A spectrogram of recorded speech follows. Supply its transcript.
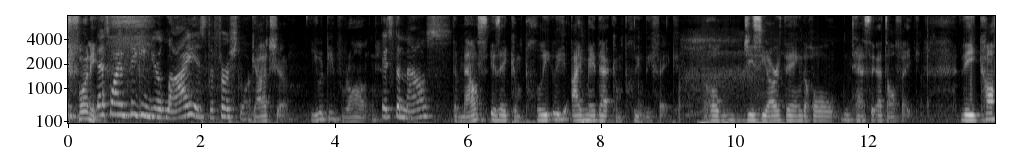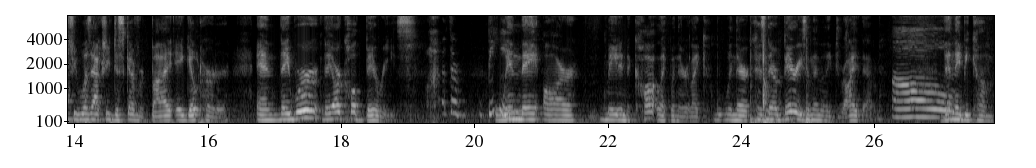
thinking, funny. That's why I'm thinking your lie is the first one. Gotcha. You would be wrong. It's the mouse. The mouse is a completely. I made that completely fake. The whole GCR thing, the whole test, that's all fake. The coffee was actually discovered by a goat herder, and they were they are called berries They're beans. when they are made into co- like when they're like when they're because they're berries and then they dry them. Oh. Then they become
